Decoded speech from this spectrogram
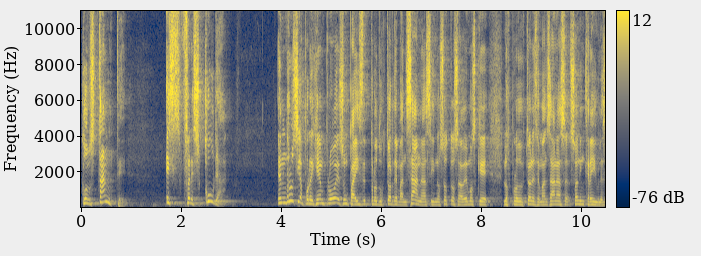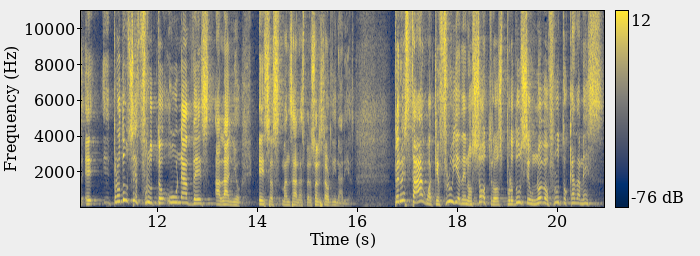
constante es frescura. En Rusia, por ejemplo, es un país productor de manzanas y nosotros sabemos que los productores de manzanas son increíbles. Eh, produce fruto una vez al año esas manzanas, pero son extraordinarias. Pero esta agua que fluye de nosotros produce un nuevo fruto cada mes.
